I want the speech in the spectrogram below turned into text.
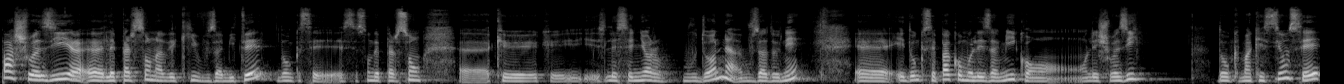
pas choisir euh, les personnes avec qui vous habitez. Donc, ce sont des personnes euh, que, le Seigneur vous donne, vous a donné. Euh, et donc, c'est pas comme les amis qu'on les choisit. Donc, ma question, c'est,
